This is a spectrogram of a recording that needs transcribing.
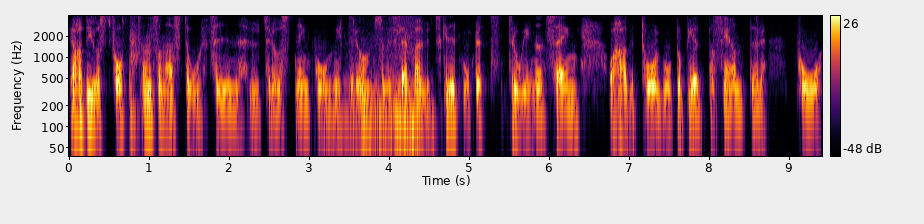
Jag hade just fått en sån här stor fin utrustning på mitt rum så vi släppte ut skrivbordet, drog in en säng och hade 12 ortopedpatienter på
